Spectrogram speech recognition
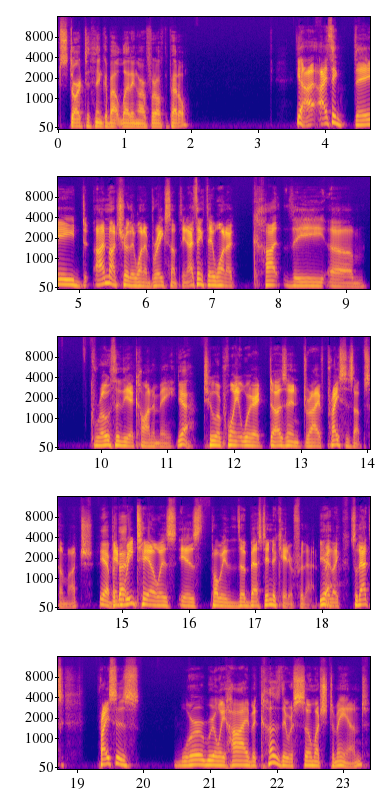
start to think about letting our foot off the pedal." Yeah, I, I think they. I'm not sure they want to break something. I think they want to cut the um, growth of the economy Yeah, to a point where it doesn't drive prices up so much. yeah, but and that, retail is is probably the best indicator for that. right? Yeah. Like so that's prices were really high because there was so much demand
